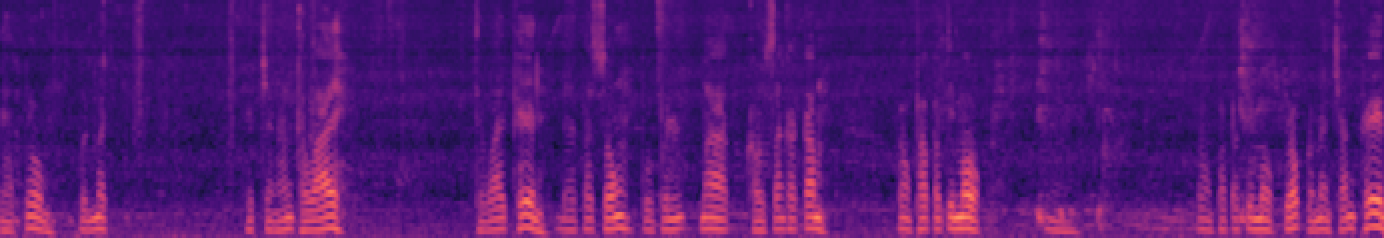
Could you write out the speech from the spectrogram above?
ญาติโยมเพิ่นมาเฮ็ดจังหันถวาย ถวายเพนได้พระสงฆ์ผู้เพิ่นมาเข้าสังฆกรรมของพระปฏิโมกข์ต้องพระปฏิโมกข์จบก็แม่นชั้นเพน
